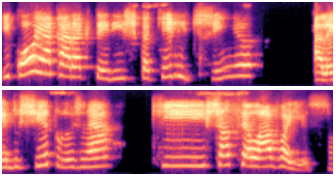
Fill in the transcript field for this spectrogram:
E qual é a característica que ele tinha além dos títulos, né, que chancelava isso.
